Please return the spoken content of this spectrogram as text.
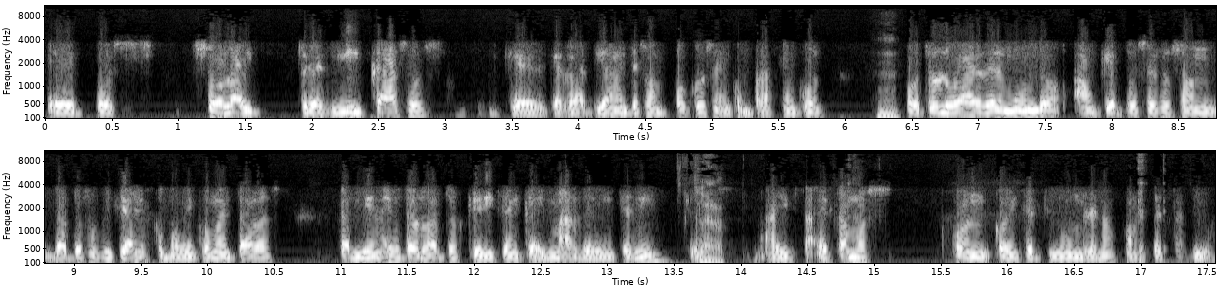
eh, pues solo hay 3.000 casos, que, relativamente son pocos en comparación con mm. otros lugares del mundo, aunque pues esos son datos oficiales, como bien comentabas, también hay otros datos que dicen que hay más de 20.000. Claro. Ahí estamos con, con, incertidumbre, ¿no? Con expectativa.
